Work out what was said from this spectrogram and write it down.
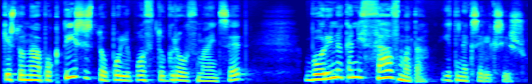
και στο να αποκτήσεις το πολυπόθητο growth mindset, μπορεί να κάνει θαύματα για την εξέλιξή σου.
